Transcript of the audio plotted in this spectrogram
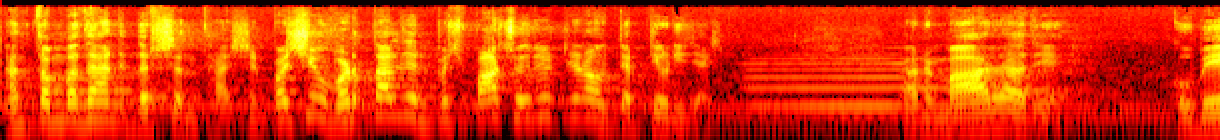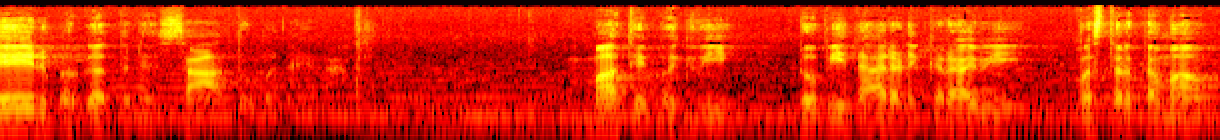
અને તમે બધાને દર્શન થશે. પછી હું વડતાલ જઈને, પછી પાછો રિટર્ન આવું, ત્યારે તેડી જાય અને મહારાજે કુબેર ભગતને સાધુ બનાવ્યા. માથે ભગવી, ટોપી ધારણ કરાવી, વસ્ત્ર તમામ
